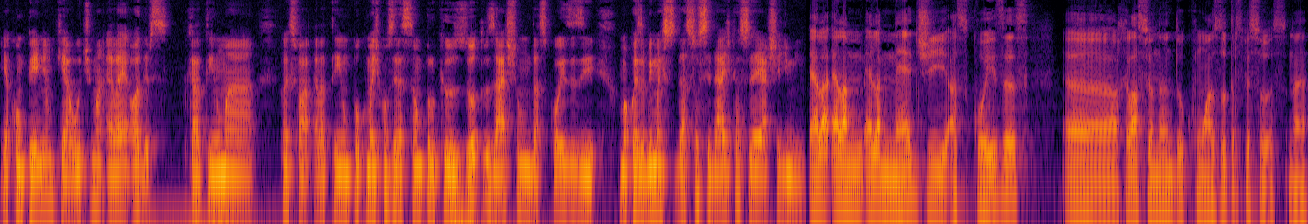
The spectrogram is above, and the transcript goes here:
e a companion, que é a última, ela é others. Porque ela tem uma. Como é que se fala? Ela tem um pouco mais de consideração pelo que os outros acham das coisas e uma coisa bem mais da sociedade que a sociedade acha de mim. Ela, ela, ela mede as coisas ah, relacionando com as outras pessoas, né?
